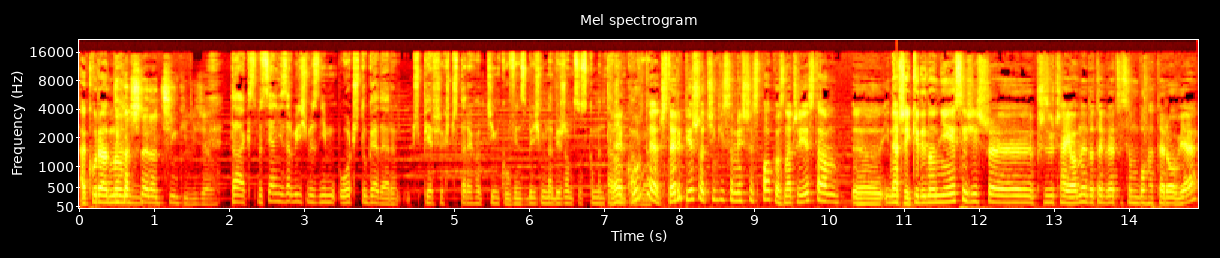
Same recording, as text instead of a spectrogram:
akurat no... Tylko cztery odcinki widział. Tak, specjalnie zrobiliśmy z nim Watch Together pierwszych czterech odcinków, więc byliśmy na bieżąco z komentarzem Nie, kurde, Pawła. cztery pierwsze odcinki są jeszcze spoko, znaczy jest tam... Yy, inaczej, kiedy no nie jesteś jeszcze przyzwyczajony do tego, jacy są bohaterowie,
